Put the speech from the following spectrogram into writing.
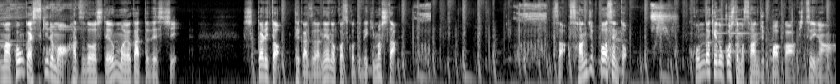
まあ今回スキルも発動して運も良かったですし。しっかりと手数はね残すことできましたさあ30%こんだけ残しても30%かきついな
